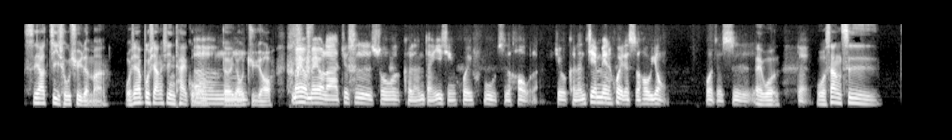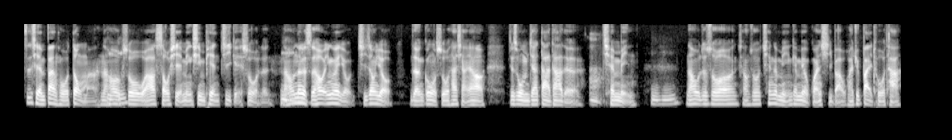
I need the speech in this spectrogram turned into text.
是要寄出去的吗？我现在不相信泰国的邮局哦。嗯、没有没有啦，就是说可能等疫情恢复之后了，就可能见面会的时候用，或者是哎、欸、我对我上次。之前办活动嘛，然后说我要手写明信片寄给所有人，嗯、然后那个时候因为有其中有人跟我说他想要就是我们家大大的签名，啊、嗯哼，然后我就说想说签个名应该没有关系吧，我还去拜托他，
